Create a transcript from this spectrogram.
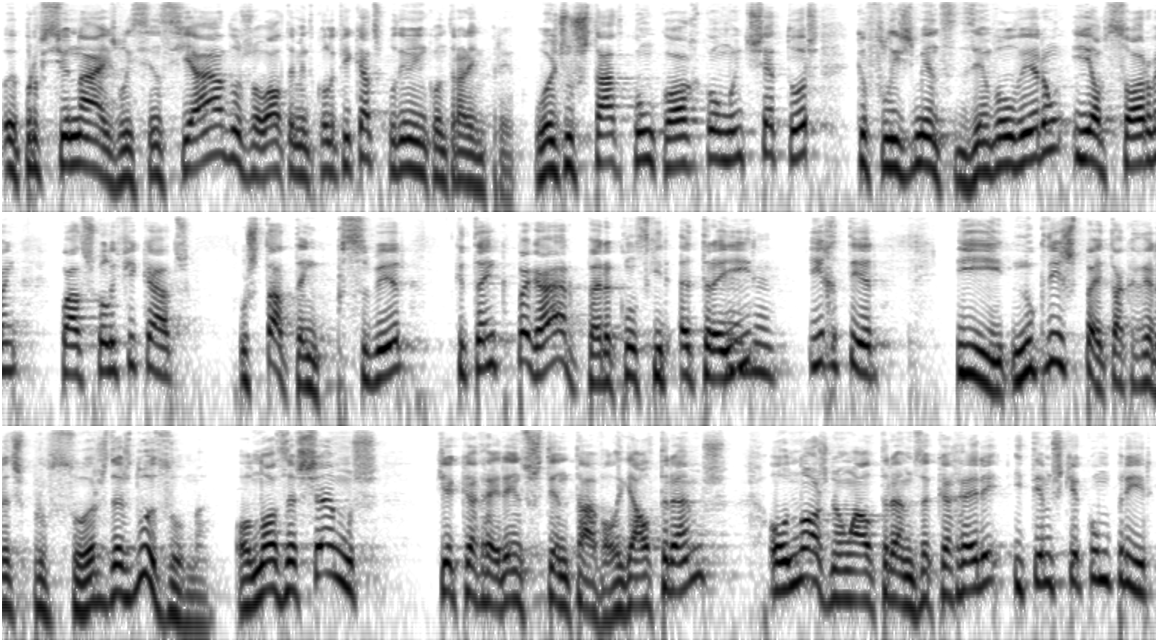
eh, profissionais licenciados ou altamente qualificados podiam encontrar emprego. Hoje o Estado concorre com muitos setores que felizmente se desenvolveram e absorvem quadros qualificados. O Estado tem que perceber que tem que pagar para conseguir atrair uhum. e reter. E no que diz respeito à carreira dos professores, das duas uma. Ou nós achamos que a carreira é insustentável e alteramos, ou nós não alteramos a carreira e temos que a cumprir.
